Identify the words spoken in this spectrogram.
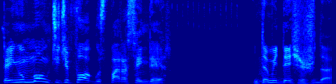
Tem um monte de fogos para acender. Então me deixe ajudar.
